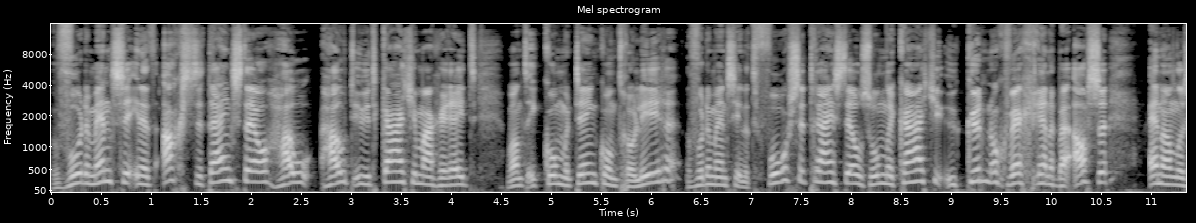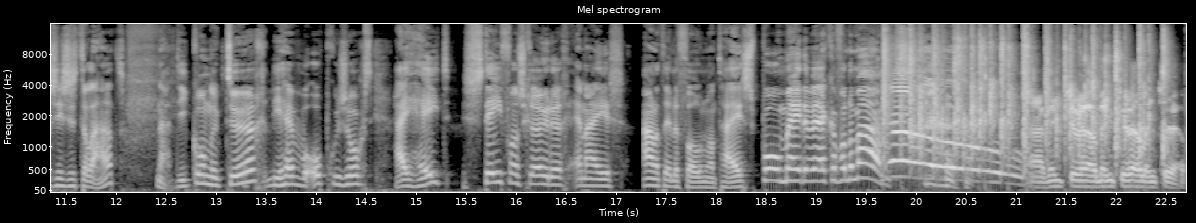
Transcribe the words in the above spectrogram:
Voor de mensen in het achtste treinstel, hou, houdt u het kaartje maar gereed, want ik kom meteen controleren. Voor de mensen in het voorste treinstel zonder kaartje, u kunt nog wegrennen bij Assen. En anders is het te laat. Nou, die conducteur, die hebben we opgezocht. Hij heet Stefan Schreuder en hij is aan de telefoon, want hij is spoormedewerker van de maand. Ah, dankjewel, dankjewel, dankjewel.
